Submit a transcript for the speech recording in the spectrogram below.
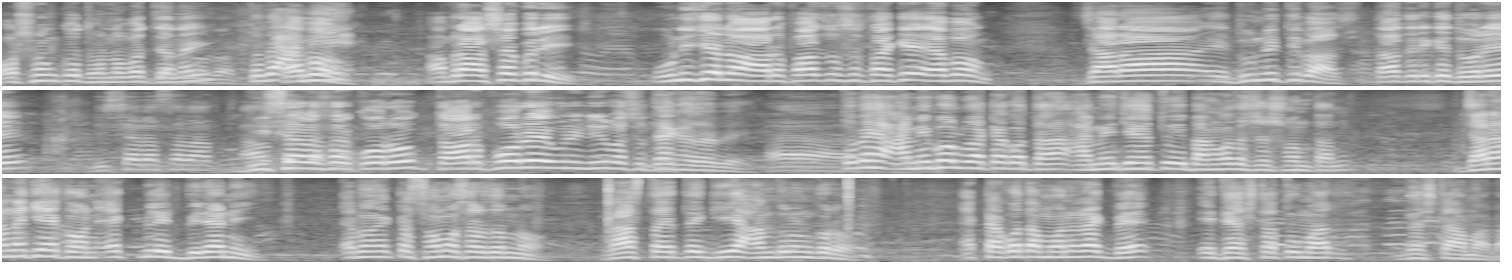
অসংখ্য ধন্যবাদ জানাই। তবে আমি- এবং আমরা আশা করি উনি যেন আরও পাঁচ বছর থাকে এবং যারা এই দুর্নীতিবাজ তাদেরকে ধরে বিচার আচার করুক তারপরে উনি নির্বাচন দেখা যাবে। তবে হ্যাঁ, আমি বলব একটা কথা আমি যেহেতু এই বাংলাদেশের সন্তান যারা নাকি এখন এক প্লেট বিরিয়ানি এবং একটা সমস্যার জন্য রাস্তাতে গিয়ে আন্দোলন করো একটা কথা মনে রাখবে এই দেশটা তোমার দেশটা আমার।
